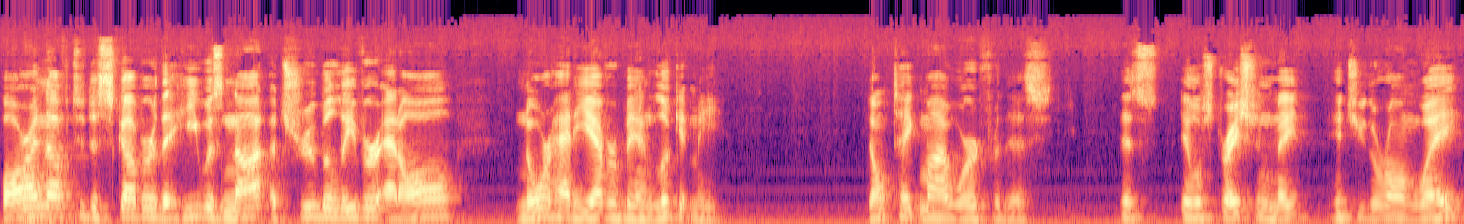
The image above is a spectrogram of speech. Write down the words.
far enough to discover that he was not a true believer at all, nor had he ever been. Look at me. Don't take my word for this. This illustration may hit you the wrong way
